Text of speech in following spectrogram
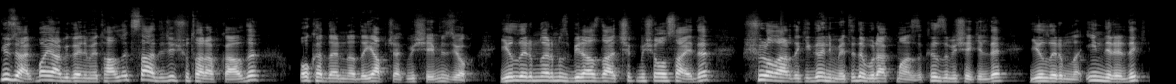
Güzel bayağı bir ganimet aldık. Sadece şu taraf kaldı. O kadarına da yapacak bir şeyimiz yok. Yıldırımlarımız biraz daha çıkmış olsaydı şuralardaki ganimeti de bırakmazdık. Hızlı bir şekilde yıldırımla indirirdik.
